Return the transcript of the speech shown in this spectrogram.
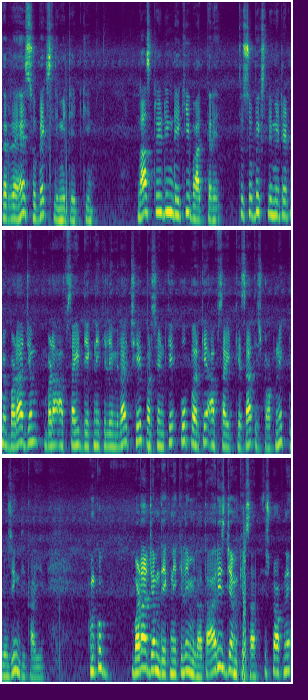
कर रहे हैं सुबेक्स लिमिटेड की। लास्ट ट्रेडिंग डे की बात करें तो सुबेक्स लिमिटेड में बड़ा जम, बड़ा अपसाइड देखने के लिए मिला है। छः परसेंट के ऊपर के अपसाइड के साथ स्टॉक ने क्लोजिंग दिखाई है। हमको बड़ा जम देखने के लिए मिला था। और इस जम के साथ स्टॉक ने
